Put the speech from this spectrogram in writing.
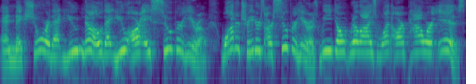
and make sure that you know that you are a superhero. Water treaters are superheroes. We don't realize what our power is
